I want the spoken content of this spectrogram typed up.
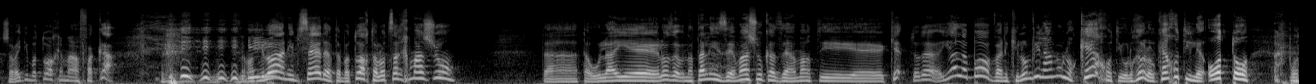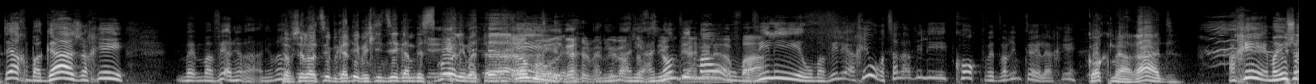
עכשיו הייתי בטוח עם ההפקה. אמרתי, לא, אני בסדר, אתה בטוח, אתה לא צריך משהו? אתה, אתה אולי, אה, לא זה, הוא נתן לי איזה משהו כזה, אמרתי, אה, כן, אתה יודע, יאללה, בוא, ואני כאילו לא מבין לאן הוא לוקח אותי, הוא לוקח, אותי לאוטו, פותח בגאז', אחי, מ- מביא, אני, אני אומר, טוב שלא הוציא בגדים, יש לי את זה גם בשמאל, אם אתה... לא, אחי, מאורגן, אני- לא מבין מה הוא, הוא. מביא לי, הוא מביא לי, אחי, הוא רצה להביא לי קוק ודברים כאלה, אחי. קוק מערד. אחי, הם היו שם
